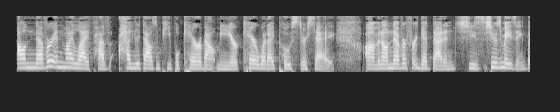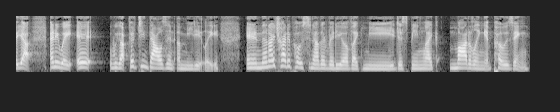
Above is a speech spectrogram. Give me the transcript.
I'll never in my life have hundred thousand people care about me or care what I post or say." Um, and I'll never forget that. And she's she was amazing. But yeah, anyway, it we got 15,000 immediately. And then I tried to post another video of like me just being like modeling and posing.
